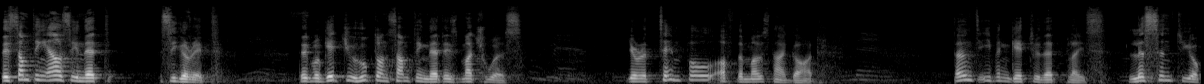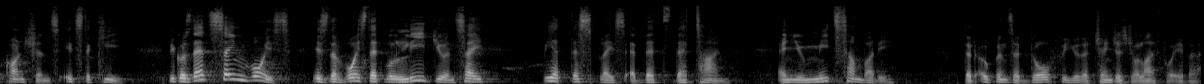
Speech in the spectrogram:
There's something else in that cigarette that will get you hooked on something that is much worse. You're a temple of the Most High God. Don't even get to that place. Listen to your conscience. It's the key. Because that same voice is the voice that will lead you and say, Be at this place at that, that time. and you meet somebody that opens a door for you that changes your life forever.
